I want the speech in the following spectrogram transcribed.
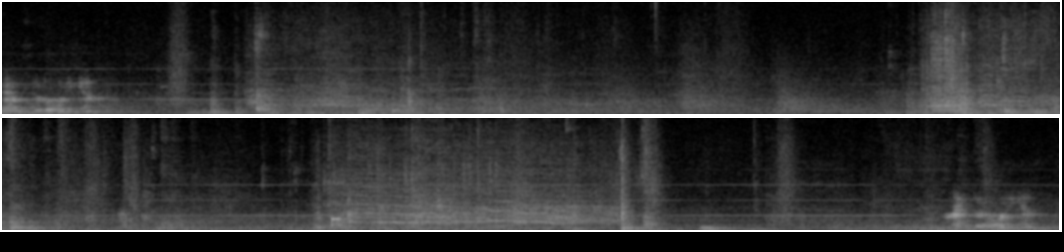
Femte våningen. Eh? Sjätte perimeter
